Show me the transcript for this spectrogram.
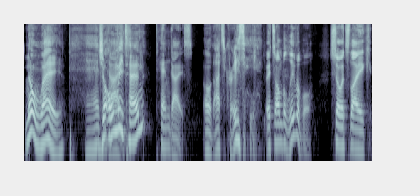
No way. Ten. J- only ten? Ten guys. Oh, that's crazy. It's unbelievable. So it's like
